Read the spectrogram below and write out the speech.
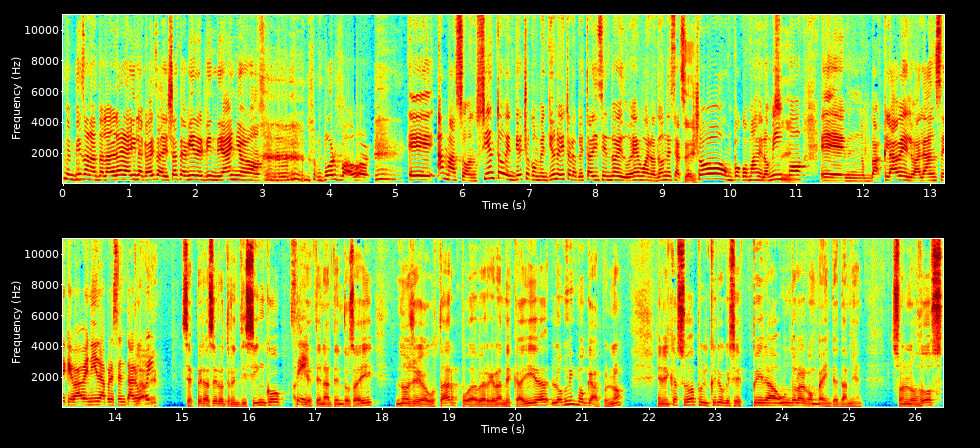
me empiezan a taladrar ahí la cabeza de ya está bien el fin de año? Por favor. Eh, Amazon, 128,21, y esto es lo que está diciendo Edu, ¿eh? Bueno, ¿dónde se Sí. apoyó? Un poco más de lo mismo. Eh, va- clave el balance que va a venir a presentar Clave. hoy. Se espera 0.35, así Sí. que estén atentos ahí. No llega a gustar, puede haber grandes caídas. Lo mismo que Apple, ¿no? En el caso de Apple creo que se espera un dólar con 20 también. Son los dos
